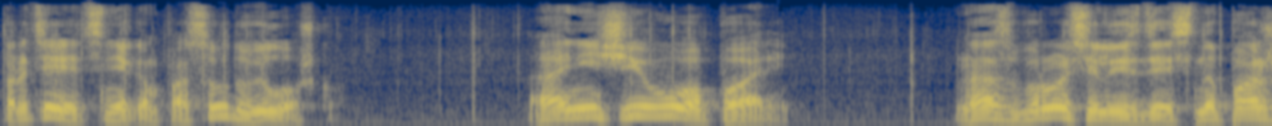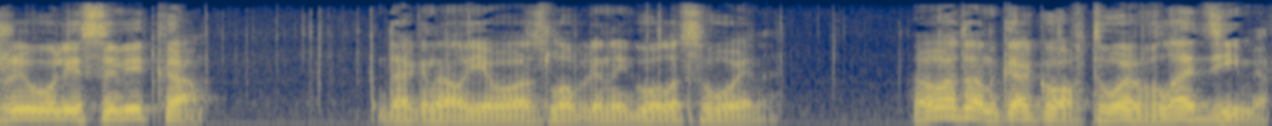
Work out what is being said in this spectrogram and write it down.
протереть снегом посуду и ложку. «А ничего, парень, нас бросили здесь на поживу лесовикам», — догнал его озлобленный голос воина. «Вот он каков, твой Владимир.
